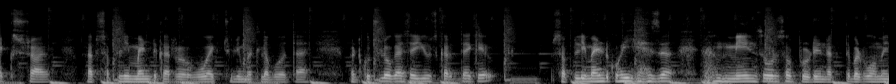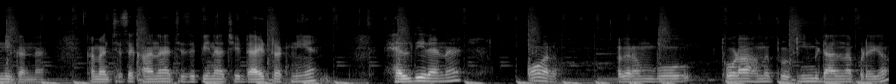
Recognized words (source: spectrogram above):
एक्स्ट्रा मतलब सप्लीमेंट कर रहे हो वो एक्चुअली मतलब होता है। बट कुछ लोग ऐसे यूज़ करते हैं कि सप्लीमेंट को ही as a main source of protein रखते बट वो हमें नहीं करना है। हमें अच्छे से खाना है अच्छे से पीना अच्छी डाइट रखनी है हेल्दी रहना है और अगर हम वो थोड़ा हमें प्रोटीन भी डालना पड़ेगा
